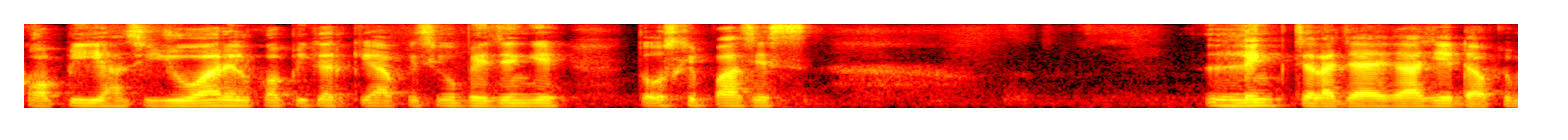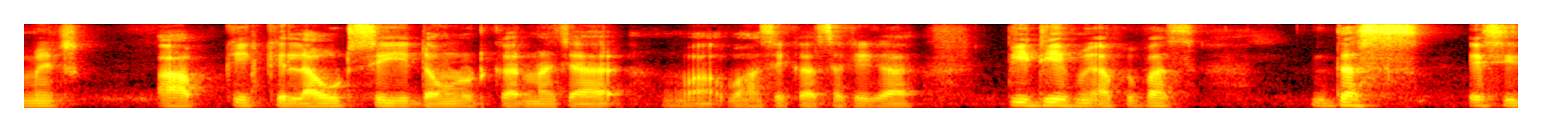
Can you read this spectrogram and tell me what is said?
copy यहाँ से यूआरएल कॉपी करके आप किसी को भेजेंगे तो उसके पास ये लिंक चला जाएगा। ये डॉक्यूमेंट्स आपके क्लाउड से ये डाउनलोड करना चाह, वहाँ से कर सकेगा। पीडीएफ में आपके पास दस ऐसी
